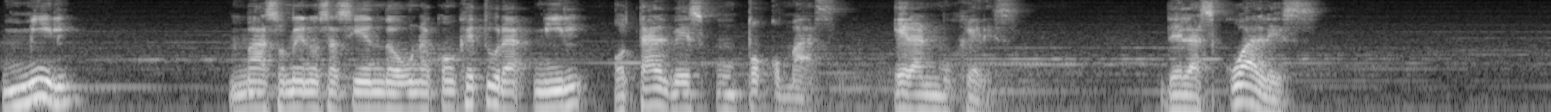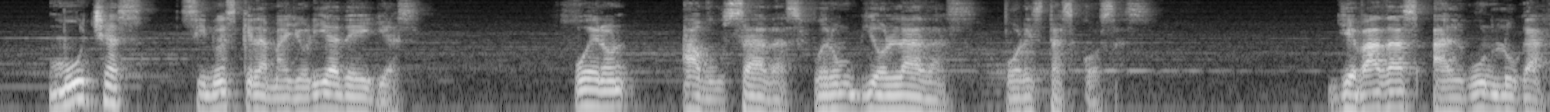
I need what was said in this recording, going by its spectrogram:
mil, más o menos haciendo una conjetura, mil o tal vez un poco más, eran mujeres, de las cuales muchas, si no es que la mayoría de ellas, fueron abusadas, fueron violadas por estas cosas, llevadas a algún lugar.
